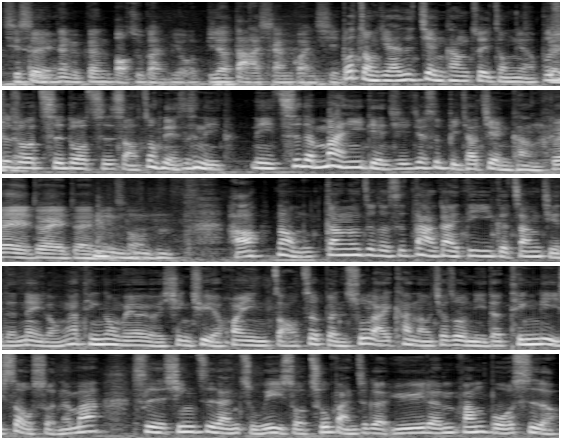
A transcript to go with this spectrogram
其实那个跟饱足感有比较大的相关性。我总结还是健康最重要，不是说吃多吃少，重点是你你吃的慢一点，其实就是比较健康。对对对，没错。嗯好，那我们刚刚这个是大概第一个章节的内容。那听众朋友有兴趣也欢迎找这本书来看哦，叫做《你的听力受损了吗》，是新自然主义所出版这个于仁芳博士哦。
